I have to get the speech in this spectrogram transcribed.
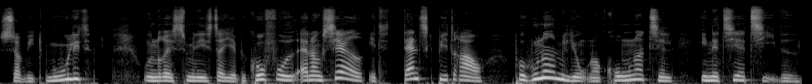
så vidt muligt. Udenrigsminister Jeppe Kofod annoncerede et dansk bidrag på 100 millioner kroner til initiativet.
